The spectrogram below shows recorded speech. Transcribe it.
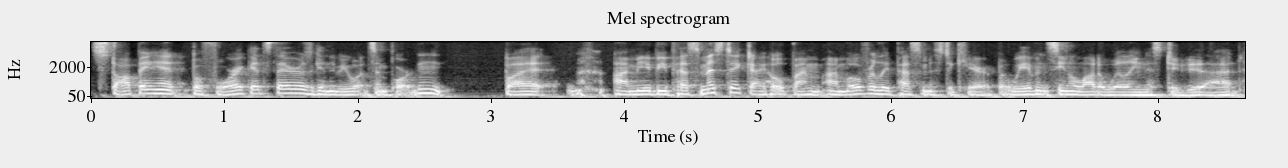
Stopping it before it gets there is going to be what's important. But I may be pessimistic. I hope I'm I'm overly pessimistic here, but we haven't seen a lot of willingness to do that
